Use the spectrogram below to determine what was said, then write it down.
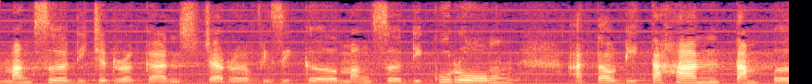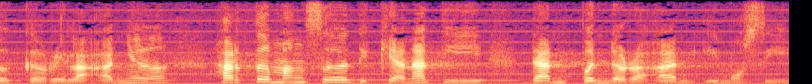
mangsa dicederakan secara fizikal, mangsa dikurung atau ditahan tanpa kerelaannya, harta mangsa dikhianati dan penderaan emosi.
